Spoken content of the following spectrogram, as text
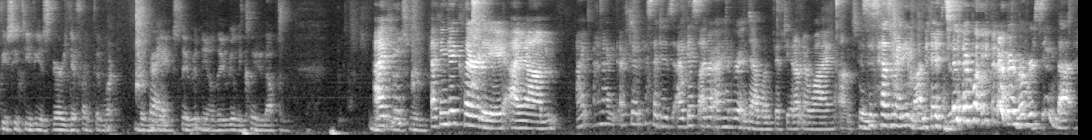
BCTV is very different than what the Right. meetings, they, re- you know, they really clean it up and. I can- It's I can get clarity, I, um, I, and I, I don't, guess I did, I guess I don't, I had written down one fifty, I don't know why, um, cause this has my name on it, and I don't remember seeing that.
